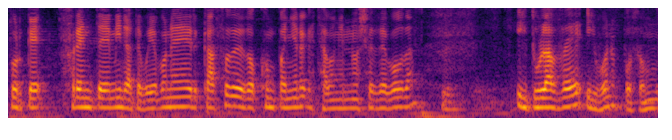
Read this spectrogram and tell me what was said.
Porque frente, mira, te voy a poner caso de dos compañeras que estaban en noches de boda Sí. y tú las ves y bueno, pues son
